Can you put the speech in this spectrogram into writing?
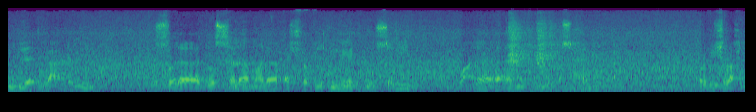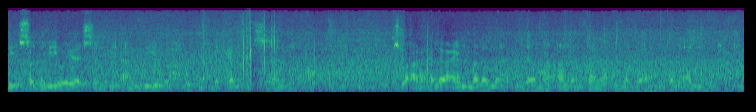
alhamdulillahil alamin wassalatu wassalam ala asyrafil anbiya'i wal mursalin wa ala alihi washabbihi ajma'in. Rabbi shrah li sadri wa yassir li amri wa hlul 'uqdatam min lisani subhanaka la ilma lana illa ma 'allamtana innaka antal 'alimul hakim.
